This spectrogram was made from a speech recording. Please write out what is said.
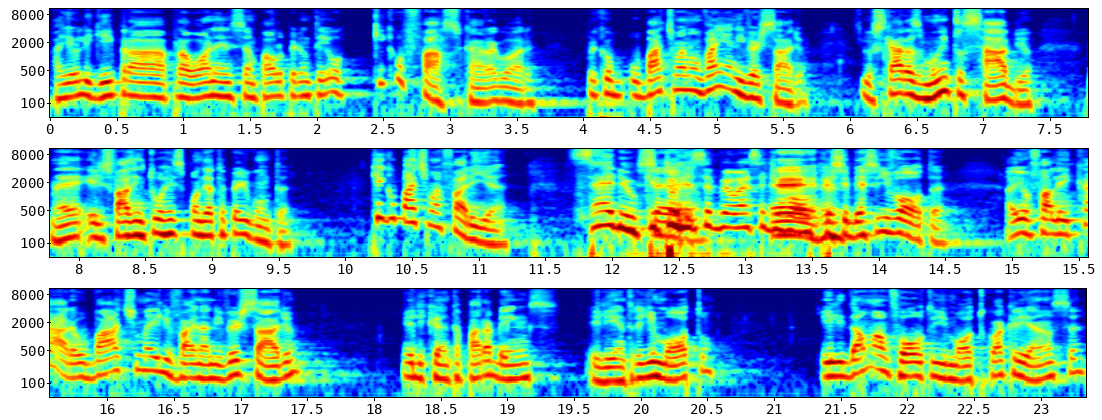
Aí eu liguei pra, pra Warner em São Paulo e perguntei: O que que eu faço, cara, agora? Porque o, o Batman não vai em aniversário. E os caras muito sábios, né, eles fazem tu responder a tua pergunta. O que, que o Batman faria? Sério que tu Sério. recebeu essa de é, volta? recebi essa de volta. Aí eu falei, cara, o Batman ele vai no aniversário, ele canta parabéns, ele entra de moto, ele dá uma volta de moto com a criança,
